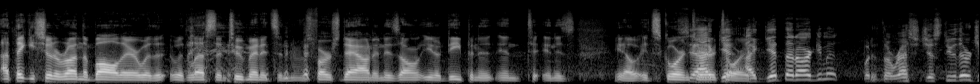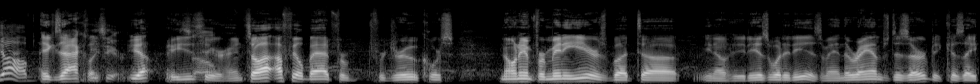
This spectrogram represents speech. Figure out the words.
I, think he should have run the ball there with with less than two minutes and was first down in his own, you know, deep in in, in his, you know, in scoring See, I, get, territory. I get that argument, but if the rest just do their job, exactly. he's here. Yeah, he's So- here, and so I, I feel bad for for Drew. Of course, known him for many years, but uh, you know, it is what it is, man. The Rams deserved it because they,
